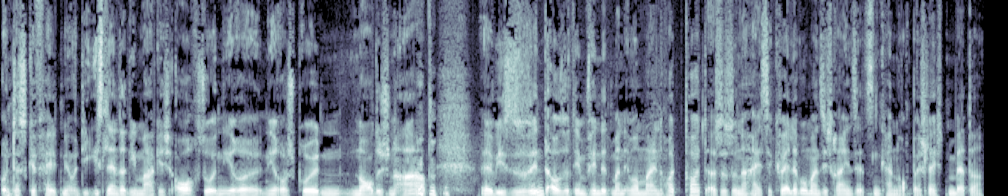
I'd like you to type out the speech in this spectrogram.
und das gefällt mir und die Isländer, die mag ich auch so in ihrer in ihrer spröden nordischen Art, äh, wie sie so sind. Außerdem findet man immer mal einen Hotpot, also so eine heiße Quelle, wo man sich reinsetzen kann, auch bei schlechtem Wetter.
